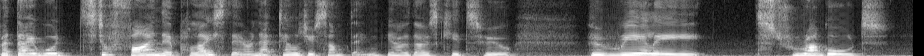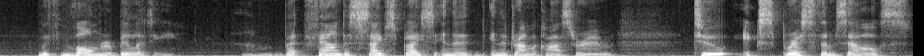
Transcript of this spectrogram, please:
but they would still find their place there. And that tells you something you know those kids who who really struggled with vulnerability um, but found a safe space in the in the drama classroom to express themselves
